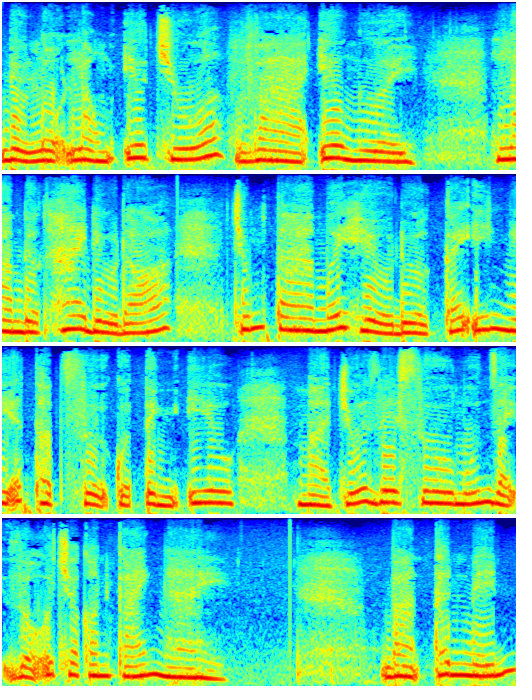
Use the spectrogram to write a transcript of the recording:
biểu lộ lòng yêu Chúa và yêu người. Làm được hai điều đó, chúng ta mới hiểu được cái ý nghĩa thật sự của tình yêu mà Chúa Giêsu muốn dạy dỗ cho con cái Ngài. Bạn thân mến,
